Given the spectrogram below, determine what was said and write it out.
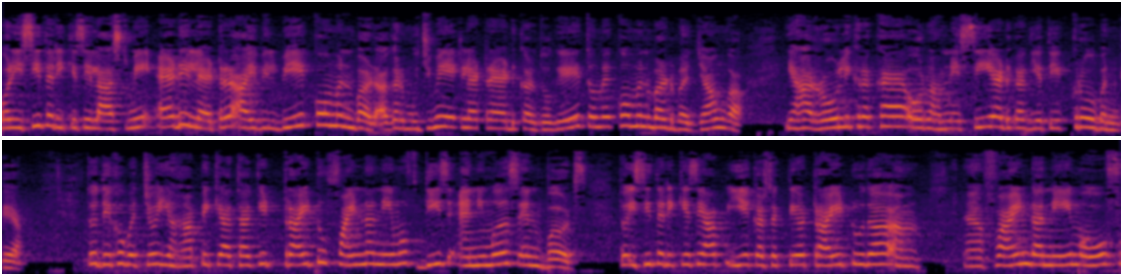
और इसी तरीके से लास्ट में add a letter I will be a common bird अगर मुझमें एक लेटर ऐड कर दोगे तो मैं कॉमन बर्ड बन जाऊँगा। यहाँ रो लिख रखा है और हमने सी ऐड कर दिया तो क्रो बन गया। तो देखो बच्चों, यहाँ पे क्या था कि try to find the name of these animals and birds तो इसी तरीके से आप ये कर सकते हो try to the find the name of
